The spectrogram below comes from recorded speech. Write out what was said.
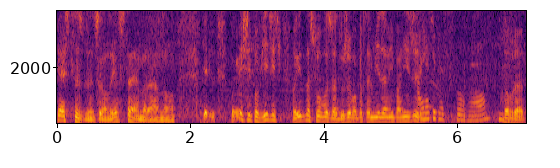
ja jestem zmęczony, ja wstałem rano. Ja, boję się powiedzieć o jedno słowo za dużo, bo potem nie da mi pani żyć. A jakie to jest słowo? Dobra, p-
